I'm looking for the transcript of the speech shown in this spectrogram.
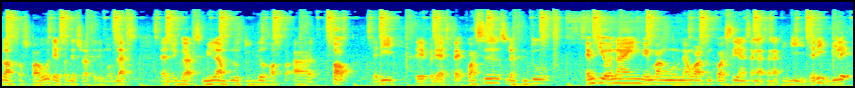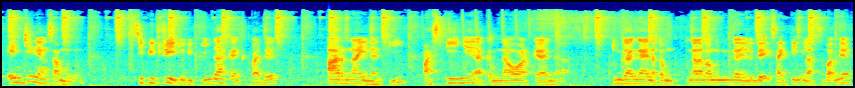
horsepower daripada 115 dan juga 93 horsepower uh, torque. Jadi daripada aspek kuasa sudah tentu MT-09 memang menawarkan kuasa yang sangat-sangat tinggi. Jadi bila engine yang sama CP3 tu dipindahkan kepada R9 nanti pastinya akan menawarkan uh, tunggangan atau pengalaman menunggang yang lebih exciting lah. Sebabnya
